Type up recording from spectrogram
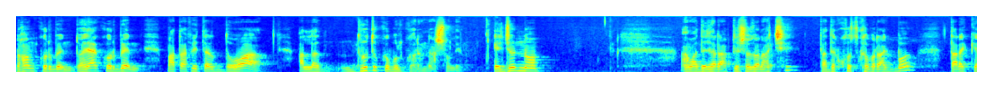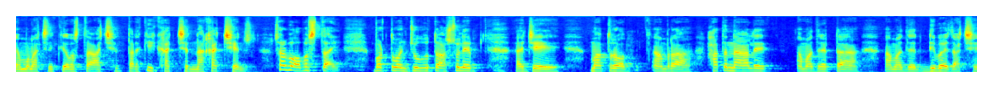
রহম করবেন, দয়া করবেন মাতা পিতার দোয়া আল্লাহ দ্রুত কবুল করেন আসলে। এই জন্য আমাদের যারা আত্মীয় স্বজন আছে, তাদের খোঁজখবর রাখব, তারা কেমন আছেন, কী অবস্থা আছেন, তারা কী খাচ্ছেন, না খাচ্ছেন, সর্ব অবস্থায়। বর্তমান যুগ তো আসলে যে মাত্র আমরা হাতে নাগালে আমাদের একটা, আমাদের ডিভাইস আছে।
